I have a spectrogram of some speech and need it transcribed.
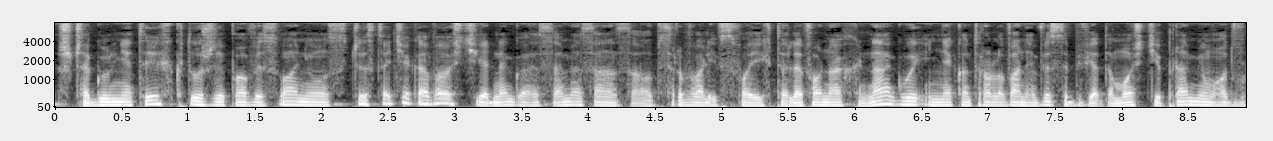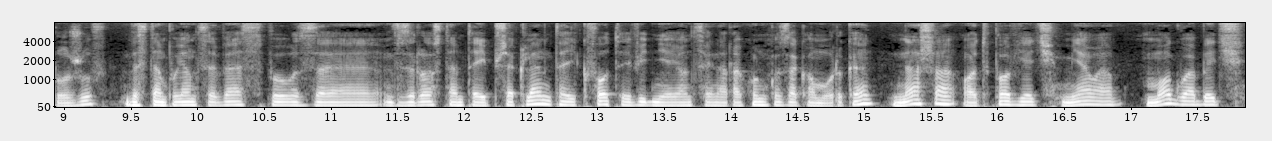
szczególnie tych, którzy po wysłaniu z czystej ciekawości jednego SMS-a zaobserwowali w swoich telefonach nagły i niekontrolowany wysyp wiadomości premium od wróżów, występujący wespół ze wzrostem tej przeklętej kwoty widniejącej na rachunku za komórkę, nasza odpowiedź miała, mogła być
